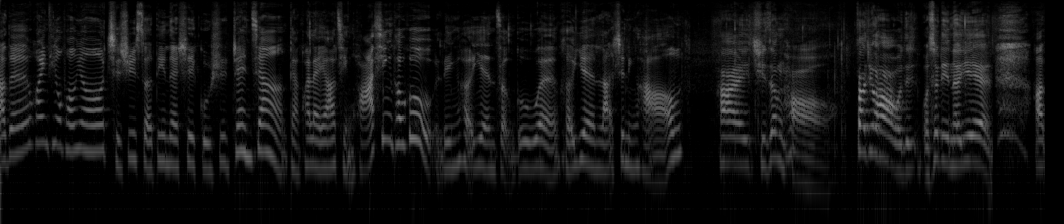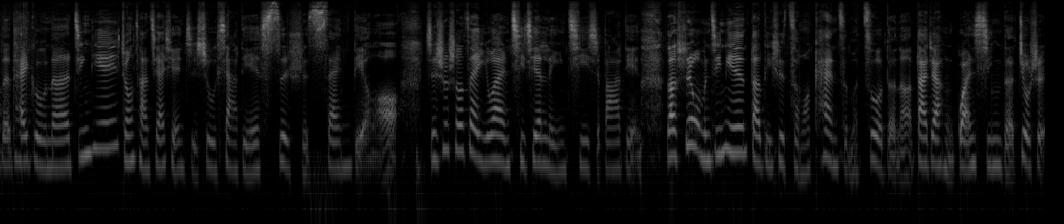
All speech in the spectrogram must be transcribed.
好的，欢迎听众朋友持续锁定的是股市战将，赶快来邀请华信投顾林和燕总顾问何燕老师，您好。嗨，齐正好，大家好，我的我是林德燕。好的，台股呢，今天中长加权指数下跌四十三点哦，指数收在一万七千零七十八点。老师，我们今天到底是怎么看、怎么做的呢？大家很关心的就是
